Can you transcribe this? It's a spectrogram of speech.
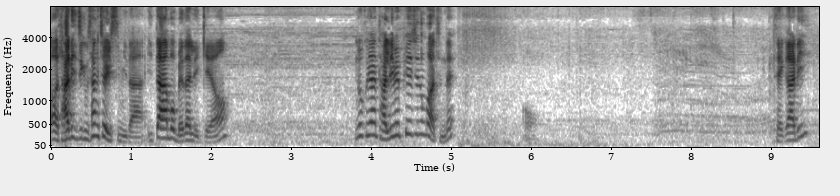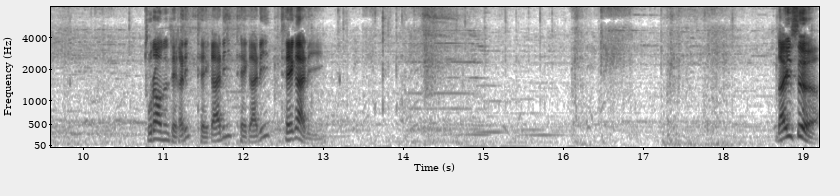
어 다리 지금 상처 있습니다 이따 한번 매달릴게요 이거 그냥 달리면 피해지는 것 같은데 어 대가리 돌아오는 대가리? 대가리? 대가리? 대가리. 나이스!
